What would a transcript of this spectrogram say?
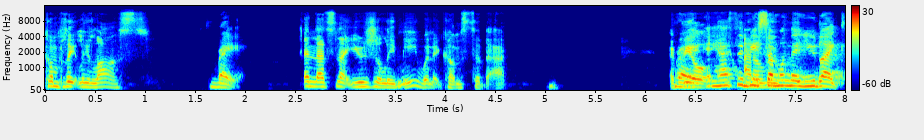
completely lost. Right and that's not usually me when it comes to that. I right. it has to be someone that you like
